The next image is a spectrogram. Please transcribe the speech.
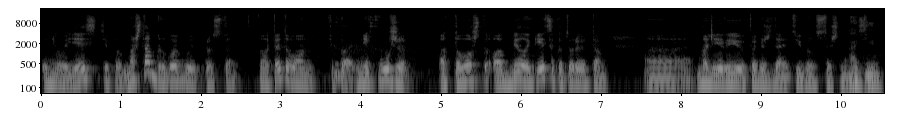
у него есть, типа, масштаб другой будет просто. Но от этого он, типа, не хуже от того, что от Билла Гейтса, который там э, малярию побеждает в Юго-Восточной Азии. Один.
